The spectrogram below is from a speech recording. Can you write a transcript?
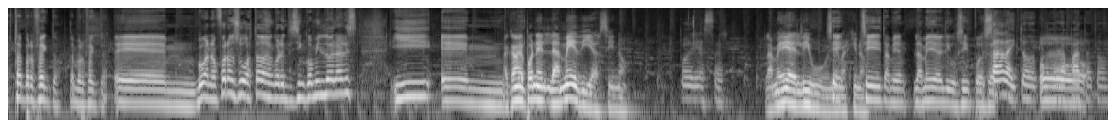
está perfecto, está perfecto. Eh, bueno, fueron subastados en 45 mil dólares y... eh, Acá me pone la media, si no. Podría ser. La media del Dibu, sí, me imagino. sí, también. La media del Dibu, sí, puede ser. Usada y todo, con O- la pata, todo.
